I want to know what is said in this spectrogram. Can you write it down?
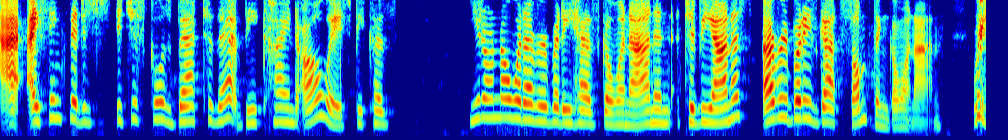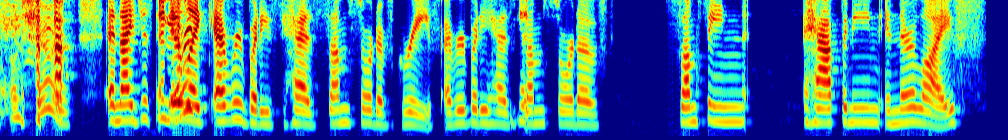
I, I think that it's it just goes back to that be kind always because you don't know what everybody has going on and to be honest everybody's got something going on Oh, sure. and i just And feel every- like everybody's has some sort of grief everybody has Yeah. some sort of something happening in their life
